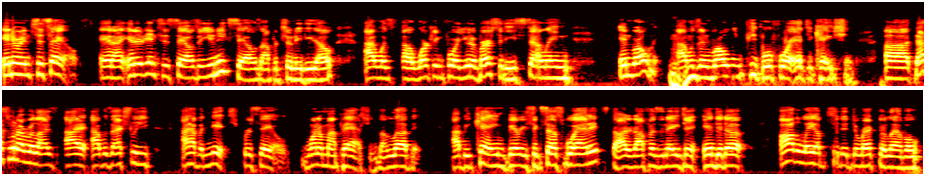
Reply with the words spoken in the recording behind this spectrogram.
enter into sales. And I entered into sales, a unique sales opportunity though. I was uh, working for a university selling enrollment. Mm-hmm. I was enrolling people for education. uh, that's when I realized I, I was actually, I have a niche for sales, one of my passions. I love it. I became very successful at it, started off as an agent, ended up all the way up to the director level,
